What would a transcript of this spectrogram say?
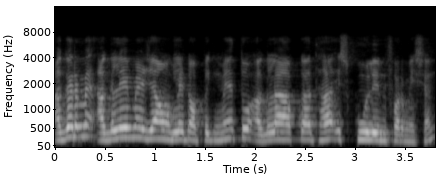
अगर मैं अगले में जाऊँ, अगले टॉपिक में तो अगला आपका था स्कूल इंफॉर्मेशन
